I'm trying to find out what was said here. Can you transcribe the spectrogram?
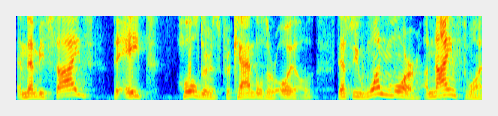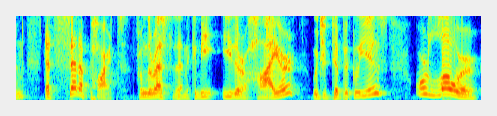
And then besides the eight holders for candles or oil, there has to be one more, a ninth one, that's set apart from the rest of them. It could be either higher, which it typically is, or lower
